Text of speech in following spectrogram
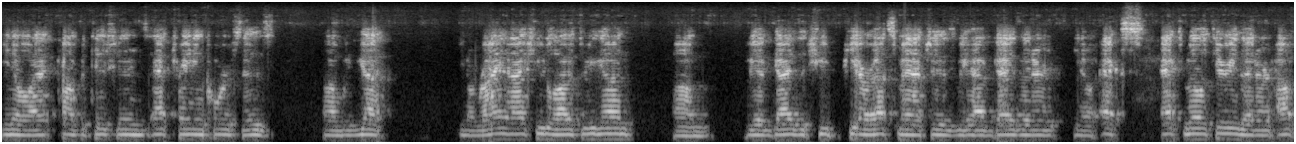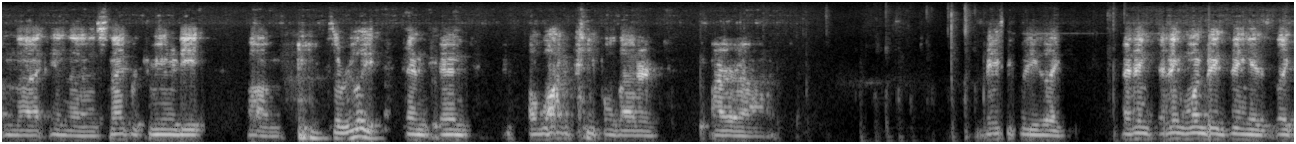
you know, at competitions, at training courses. Um, we've got, you know, Ryan and I shoot a lot of three gun. Um, we have guys that shoot PRS matches. We have guys that are, you know, ex ex military that are out in the in the sniper community. Um, so really, and and a lot of people that are are uh, basically like I think I think one big thing is like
